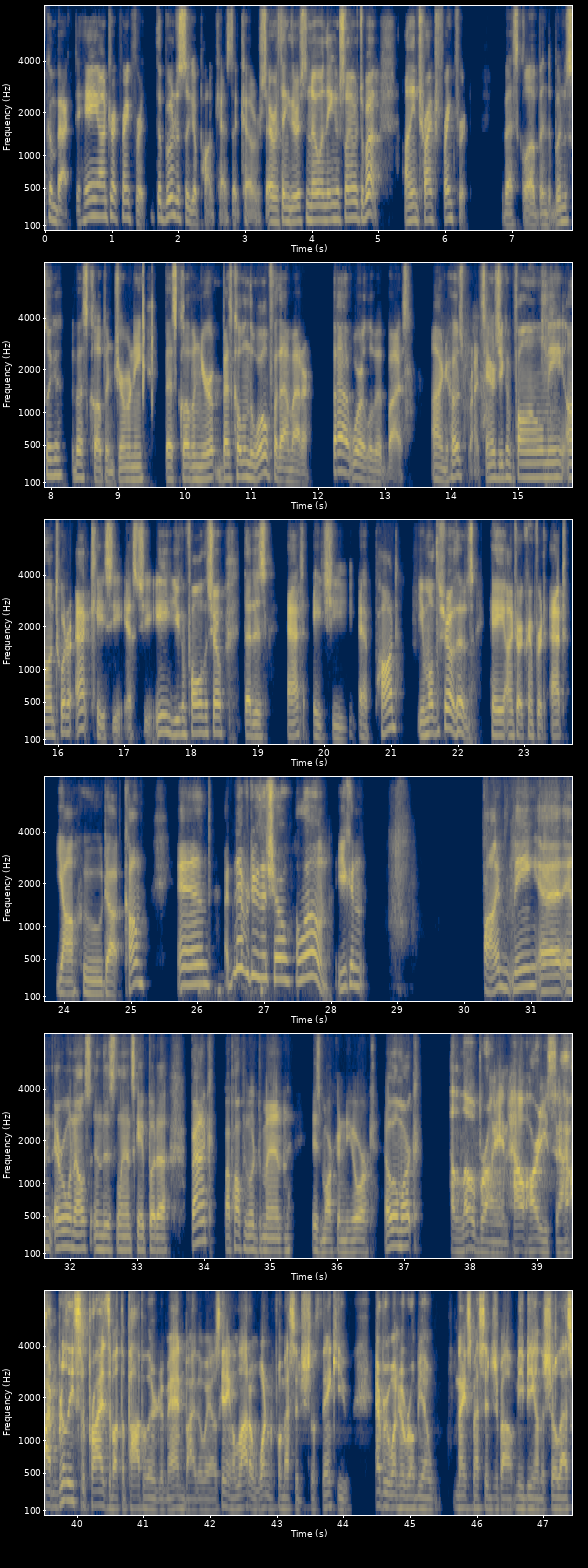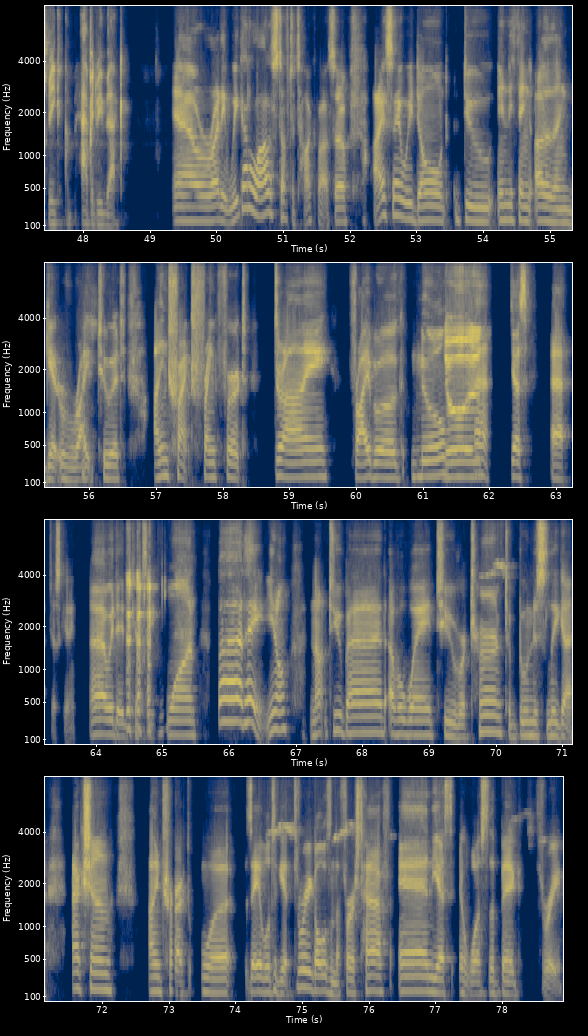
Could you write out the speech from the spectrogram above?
welcome back to Hey Eintracht Frankfurt, the Bundesliga podcast that covers everything there is to know in the English language about Eintracht Frankfurt, the best club in the Bundesliga, the best club in Germany, best club in Europe, best club in the world for that matter. But we're a little bit biased. I'm your host, Brian Sanders. You can follow me on Twitter at KCSGE. You can follow the show that is at HEF Pod. Email the show that is Hey Eintracht Frankfurt at yahoo.com. And I'd never do this show alone. You can find me uh, and everyone else in this landscape. But uh, back by popular demand is Mark in New York. Hello, Mark. Hello, Brian. How are you today? I'm really surprised about the popular demand, by the way. I was getting a lot of wonderful messages. So thank you, everyone who wrote me a nice message about me being on the show last week. I'm happy to be back. Alrighty, we got a lot of stuff to talk about. So I say we don't do anything other than get right to it. Eintracht Frankfurt, dry Freiburg, null. Just, uh, just kidding. Uh, we did concede one, but hey, you know, not too bad of a way to return to Bundesliga action. Eintracht was able to get three goals in the first half, and yes, it was the big three.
